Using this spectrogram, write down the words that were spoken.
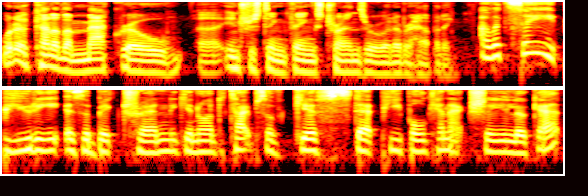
what are kind of the macro uh, interesting things, trends, or whatever happening? I would say beauty is a big trend. You know, the types of gifts that people can actually look at.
